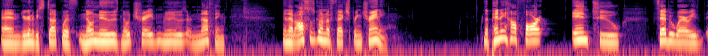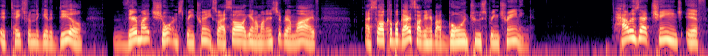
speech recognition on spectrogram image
And you're to be stuck with no news, no trade news, or nothing. And that also is going to affect spring training. Depending how far into February it takes for them to get a deal, there might shorten spring training. So I saw again, I'm on Instagram Live. I saw a couple guys talking here about going to spring training. How does that change if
